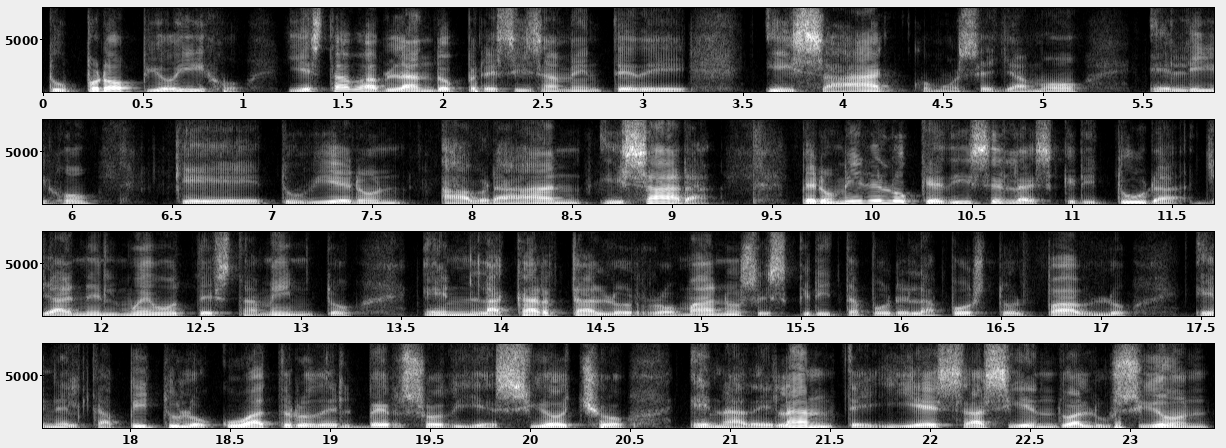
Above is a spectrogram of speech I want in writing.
tu propio hijo. Y estaba hablando precisamente de Isaac, como se llamó el hijo que tuvieron Abraham y Sara. Pero mire lo que dice la escritura ya en el Nuevo Testamento, en la carta a los romanos escrita por el apóstol Pablo, en el capítulo 4 del verso 18 en adelante, y es haciendo alusión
